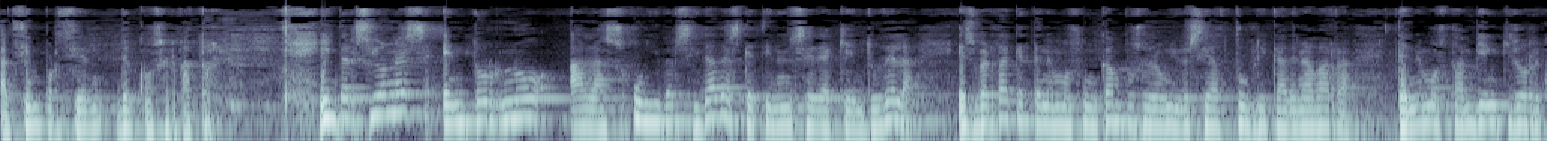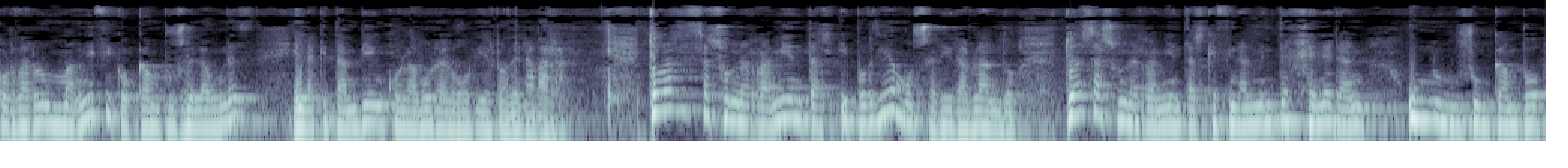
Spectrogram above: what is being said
al 100% del conservatorio. Inversiones en torno a las universidades que tienen sede aquí en Tudela. Es verdad que tenemos un campus de la Universidad Pública de Navarra. Tenemos también, quiero recordarlo, un magnífico campus de la UNED en la que también colabora el Gobierno de Navarra. Todas esas son herramientas, y podríamos seguir hablando, todas esas son herramientas que finalmente generan un un campo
